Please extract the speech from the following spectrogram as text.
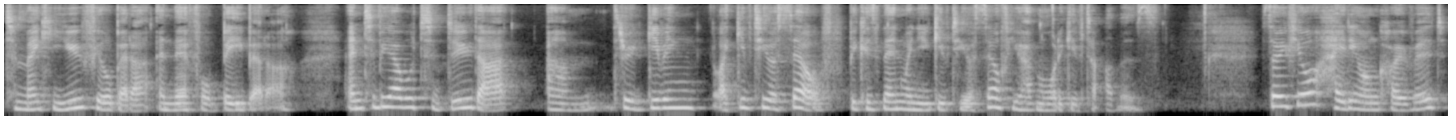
to make you feel better and therefore be better. And to be able to do that um, through giving, like give to yourself, because then when you give to yourself, you have more to give to others. So if you're hating on COVID,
